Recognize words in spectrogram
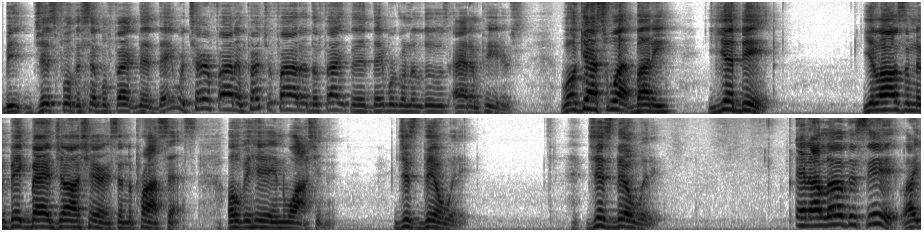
be, just for the simple fact that they were terrified and petrified of the fact that they were going to lose Adam Peters. Well, guess what, buddy? You did. You lost him to big bad Josh Harris in the process over here in Washington. Just deal with it. Just deal with it. And I love to see it. Like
